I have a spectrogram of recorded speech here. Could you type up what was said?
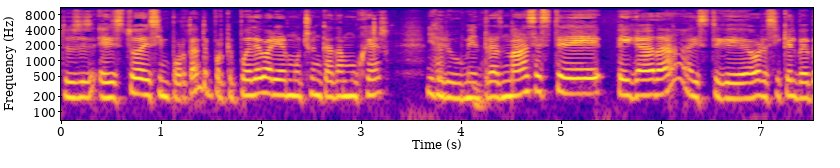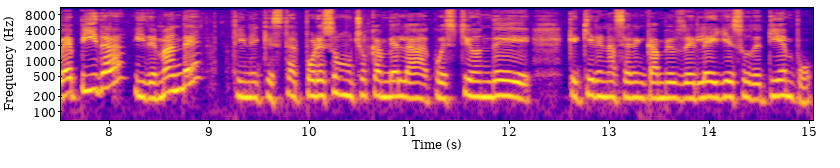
Entonces, esto es importante porque puede variar mucho en cada mujer, pero mientras más esté pegada, este, ahora sí que el bebé pida y demande, tiene que estar. Por eso mucho cambia la cuestión de qué quieren hacer en cambios de leyes o de tiempo,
